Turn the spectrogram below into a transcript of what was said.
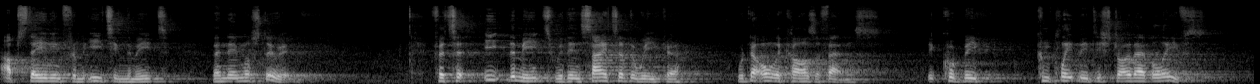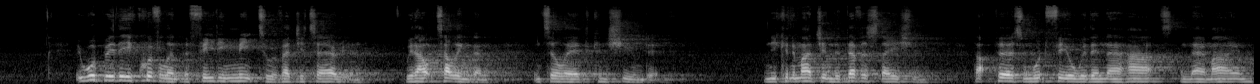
abstaining from eating the meat, then they must do it. For to eat the meat within sight of the weaker would not only cause offence, it could be completely destroy their beliefs. It would be the equivalent of feeding meat to a vegetarian without telling them until they had consumed it. And you can imagine the devastation that person would feel within their hearts and their mind.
